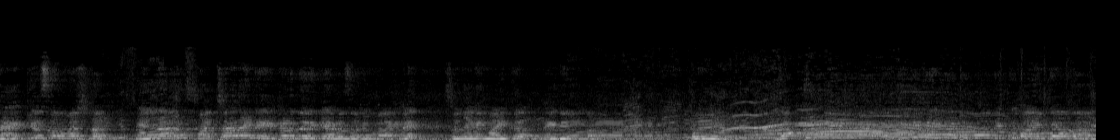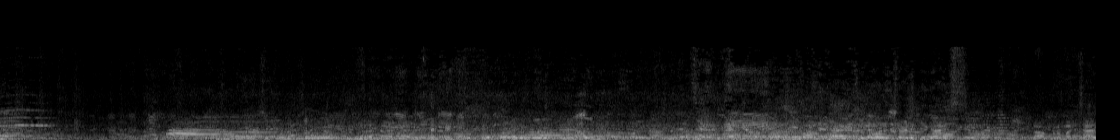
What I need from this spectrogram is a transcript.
താങ്ക് യു സോ മച്ച് എല്ലാവരും മച്ചാലായിട്ട് ഏറ്റെടുത്തിരിക്കുകയാണ് സനൂപായിനെ. സോ ഞാൻ ഈ മൈക്ക് റേഡിയോ ഡോക്ടർ പൊളിച്ചടിക്ക് ഗൈസ് ഡോക്ടർ മച്ചാൻ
